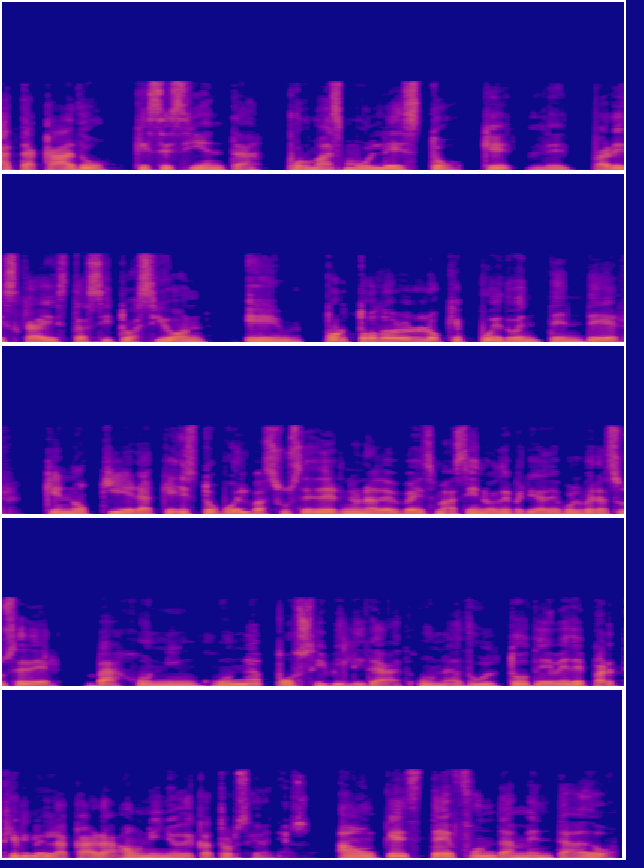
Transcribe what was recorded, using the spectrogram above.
atacado que se sienta, por más molesto que le parezca esta situación, eh, por todo lo que puedo entender que no quiera que esto vuelva a suceder ni una vez más y no debería de volver a suceder, bajo ninguna posibilidad un adulto debe de partirle la cara a un niño de 14 años. Aunque esté fundamentado.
